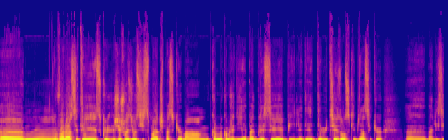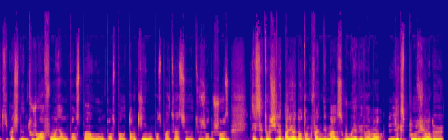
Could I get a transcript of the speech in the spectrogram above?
Euh, voilà, c'était ce que j'ai choisi aussi ce match parce que, ben, comme, comme j'ai dit, il n'y avait pas de blessés. Et puis, les débuts de saison, ce qui est bien, c'est que euh, bah, les équipes, elles se donnent toujours à fond et on pense pense pas au tanking, on pense pas à ce, ce genre de choses. Et c'était aussi la période en tant que fan des Mavs où il y avait vraiment l'explosion de,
